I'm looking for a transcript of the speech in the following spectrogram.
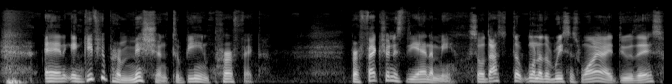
and, and give you permission to be imperfect. Perfection is the enemy. So that's the, one of the reasons why I do this.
